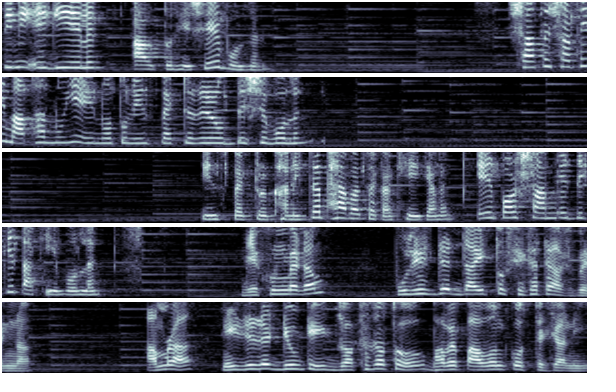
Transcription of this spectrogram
তিনি এগিয়ে এলেন আলতো হেসে বললেন সাথে সাথেই মাথা নুয়ে নতুন ইন্সপেক্টরের উদ্দেশ্যে বললেন ইন্সপেক্টর খানিকটা ভ্যাবাচাকা খেয়ে গেলেন। এরপর সামনের দিকে তাকিয়ে বললেন দেখুন ম্যাডাম পুলিশদের দায়িত্ব শেখাতে আসবেন না। আমরা নিজেদের ডিউটি যথাযথভাবে পালন করতে জানি।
